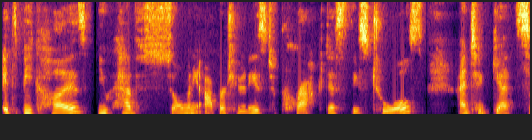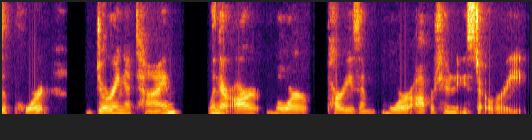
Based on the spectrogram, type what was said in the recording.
It's because you have so many opportunities to practice these tools and to get support during a time when there are more parties and more opportunities to overeat.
